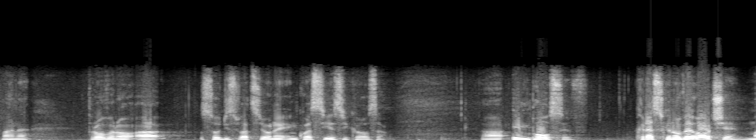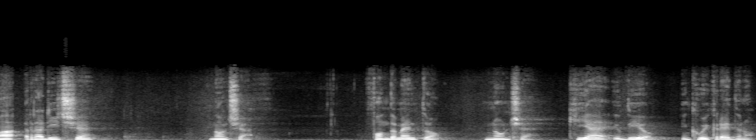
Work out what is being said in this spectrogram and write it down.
vanno, trovano uh, soddisfazione in qualsiasi cosa. Uh, impulsive, crescono veloce, ma radice non c'è, fondamento non c'è. Chi è il Dio in cui credono?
